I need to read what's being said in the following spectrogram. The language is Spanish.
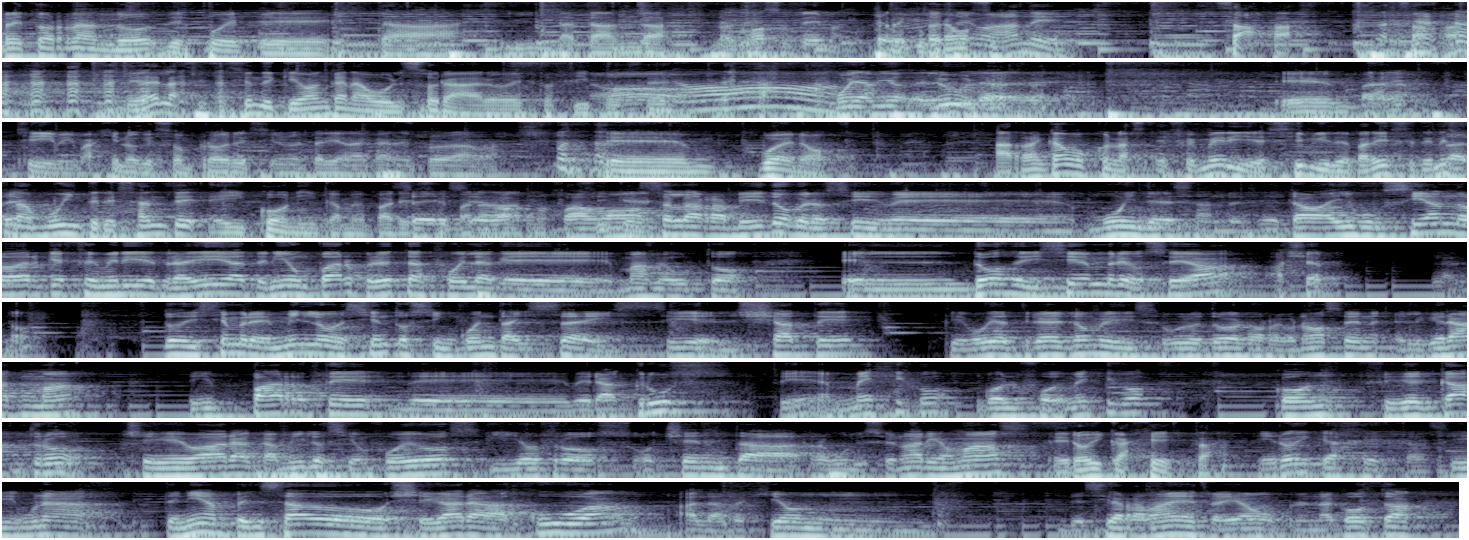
retornando después de esta linda tanda. Hermoso tema. Recuperamos tema, Andy? Zafa. Zafa. Me da la sensación de que bancan a Bolsonaro estos tipos. No. eh. No. Muy amigos de Lula. eh. Eh, Para- sí, me imagino que son progres y no estarían acá en el programa. Eh, bueno, arrancamos con las efemérides. Silvi, ¿te parece? Tenés Dale. una muy interesante e icónica, me parece, Sí, sí, para va- darnos. vamos Así a hacerla rapidito, pero sí, me- muy interesante. Estaba ahí buceando a ver qué efeméride traía, tenía un par, pero esta fue la que más me gustó. El 2 de diciembre, o sea, ayer, ¿no? 2 de diciembre de 1956, ¿sí? el yate, que voy a tirar el nombre y seguro que todos lo reconocen, el Gratma, ¿sí? parte de Veracruz, ¿sí? en México, Golfo de México, con Fidel Castro, Che Guevara, Camilo Cienfuegos y otros 80 revolucionarios más. Heroica gesta. Heroica gesta, ¿sí? Una, tenían pensado llegar a Cuba, a la región de Sierra Maestra, digamos, pero en la costa,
